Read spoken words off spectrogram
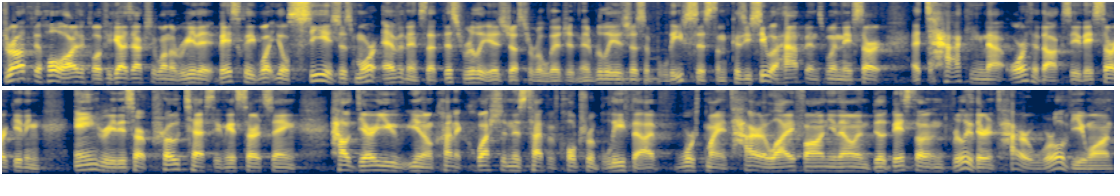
throughout the whole article, if you guys actually want to read it, basically what you'll see is just more evidence that this really is just a religion. It really is just a belief system. Because you see what happens when they start attacking that orthodoxy. They start getting angry. They start protesting. They start saying, how dare you, you know, kind of question this type of cultural belief that I've worked my entire life on, you know, and based on really their entire worldview on.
